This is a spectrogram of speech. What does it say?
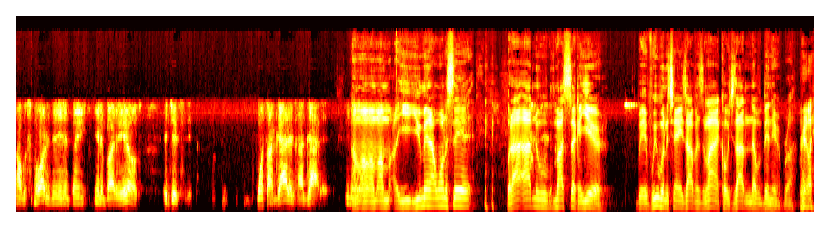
I was smarter than anything anybody else. It just once I got it, I got it. You know, I'm, I'm, I'm, you, you may not want to say it, but I, I knew my second year. But if we wouldn't have changed offensive line coaches, I'd have never been here, bro. Really?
